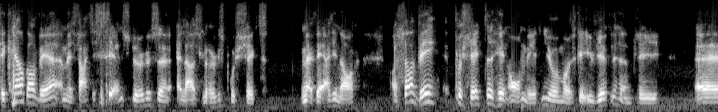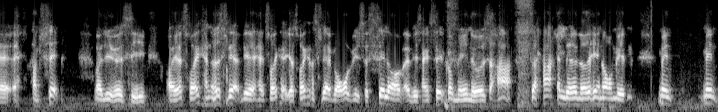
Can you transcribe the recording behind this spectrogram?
det kan jo godt være, at man faktisk ser en styrkelse af Lars Lykkes projekt, mærkværdigt nok. Og så vil projektet hen over midten jo måske i virkeligheden blive øh, ham selv, var lige ved at sige. Og jeg tror ikke, han har svært ved, jeg tror ikke, jeg tror ikke, han har svært ved at overbevise sig selv om, at hvis han selv går med i noget, så har, så har han lavet noget hen over midten. Men, men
